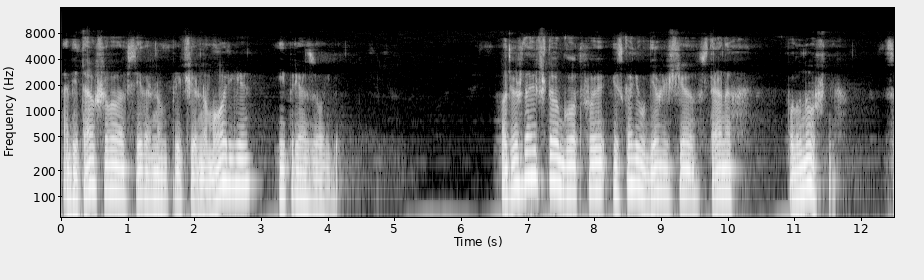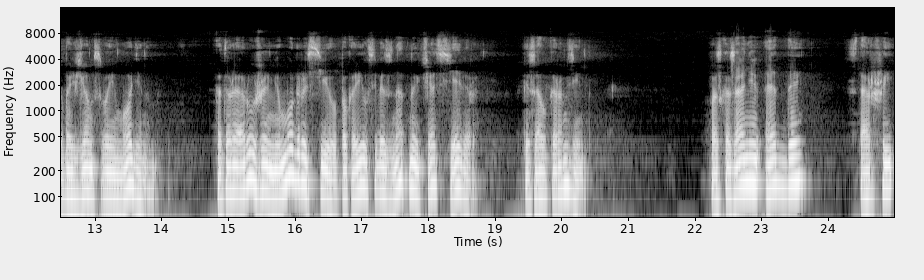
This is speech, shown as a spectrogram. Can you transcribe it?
обитавшего в Северном Причерноморье и Приазовье. Утверждают, что готфы искали убежище в странах полуношных, с обожжен своим Одином, который оружием и мудростью покорил себе знатную часть севера, писал Карамзин. По сказанию Эдды, старшей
